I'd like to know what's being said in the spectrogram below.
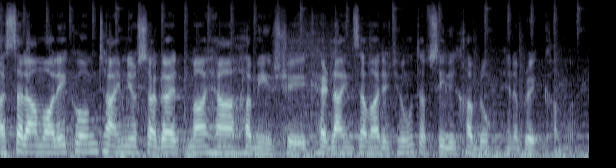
वालेकुम टाइम न्यूज़ सां गॾु माँ आहियाँ हमीर शेख हेडलाइंस माँ ॾिठियूं तफ़सीली ख़बरूं हिन ब्रेक खां पोइ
